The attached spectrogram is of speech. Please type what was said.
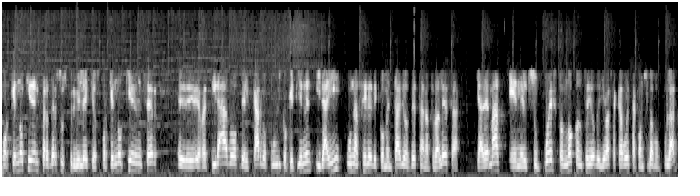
porque no quieren perder sus privilegios, porque no quieren ser eh, retirados del cargo público que tienen y de ahí una serie de comentarios de esta naturaleza, que además en el supuesto no concedido de llevarse a cabo esta consulta popular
